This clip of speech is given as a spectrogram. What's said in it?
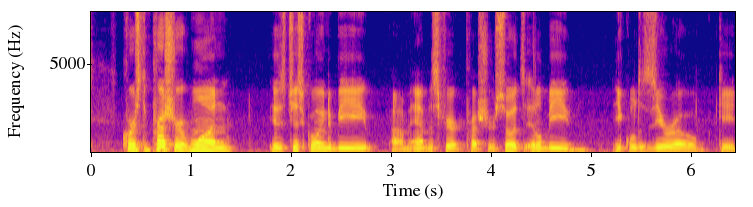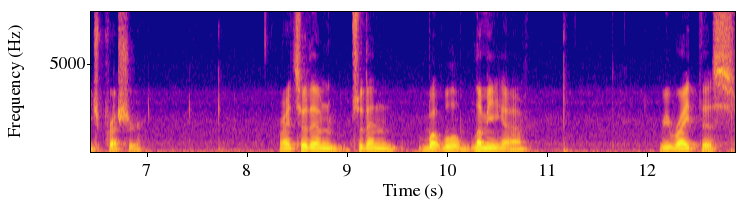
Of course, the pressure at 1 is just going to be um, atmospheric pressure, so it'll be equal to 0 gauge pressure. Right, so then, so then what will, let me uh, rewrite this.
